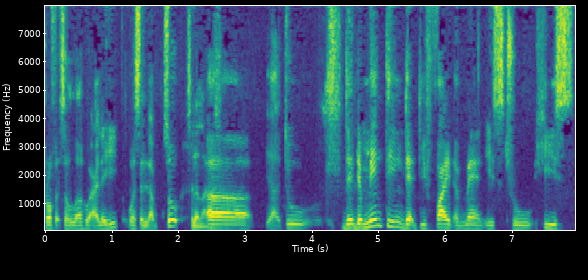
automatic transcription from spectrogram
prophet sallallahu alaihi wasallam. So uh yeah to the the main thing that define a man is through his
